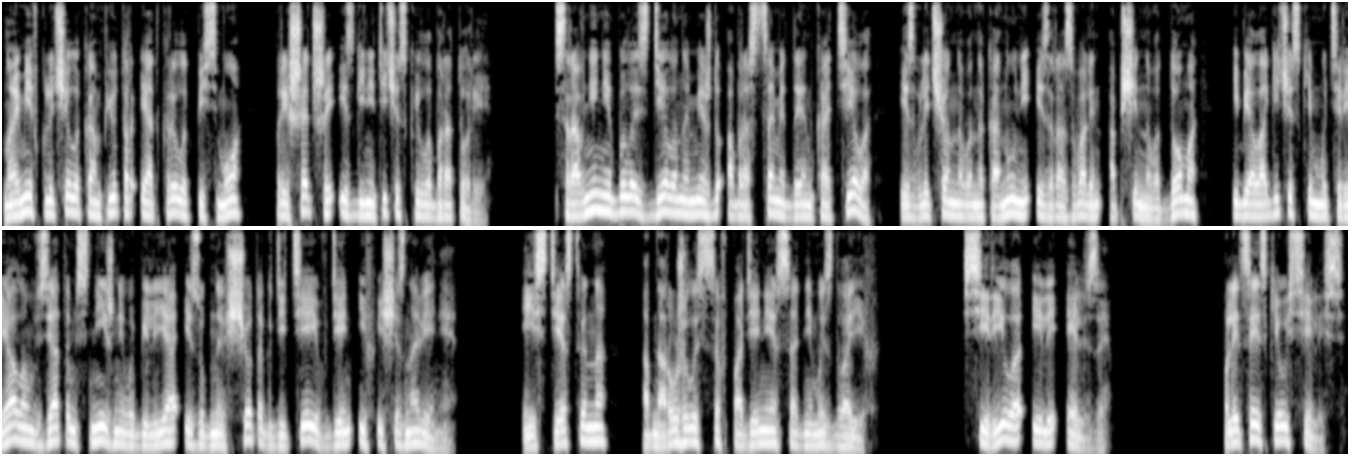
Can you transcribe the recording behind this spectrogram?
Ноэми включила компьютер и открыла письмо, пришедшей из генетической лаборатории. Сравнение было сделано между образцами ДНК тела, извлеченного накануне из развалин общинного дома, и биологическим материалом, взятым с нижнего белья и зубных щеток детей в день их исчезновения. естественно, обнаружилось совпадение с одним из двоих. Сирила или Эльзы. Полицейские уселись.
